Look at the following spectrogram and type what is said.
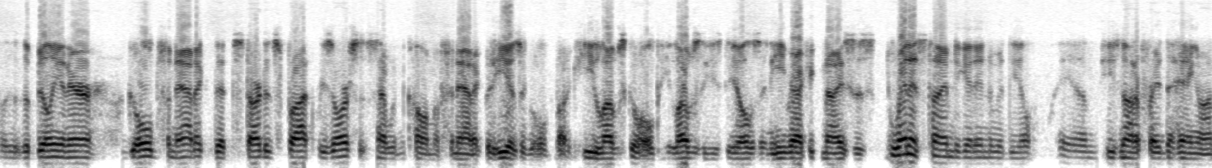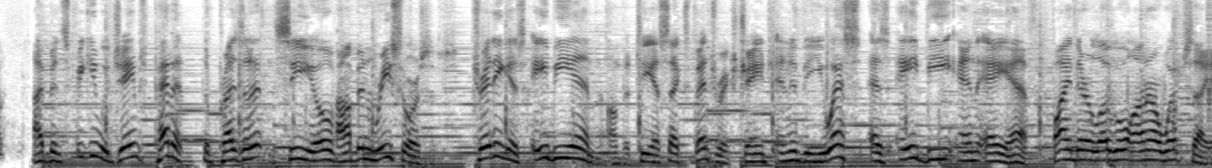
the billionaire gold fanatic that started Sprott Resources. I wouldn't call him a fanatic, but he is a gold bug. He loves gold. He loves these deals, and he recognizes when it's time to get into a deal, and he's not afraid to hang on. I've been speaking with James Pettit, the president and CEO of Aben Resources, trading as ABN on the TSX Venture Exchange and in the U.S. as ABNAF. Find their logo on our website,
